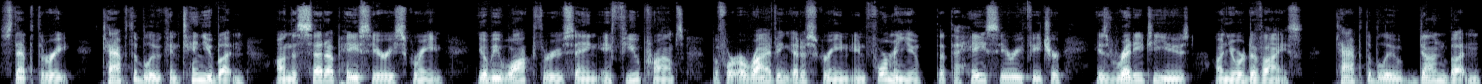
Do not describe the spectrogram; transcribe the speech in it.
Step 3. Tap the blue Continue button on the Setup Hey Siri screen. You'll be walked through saying a few prompts before arriving at a screen informing you that the Hey Siri feature is ready to use on your device. Tap the blue Done button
